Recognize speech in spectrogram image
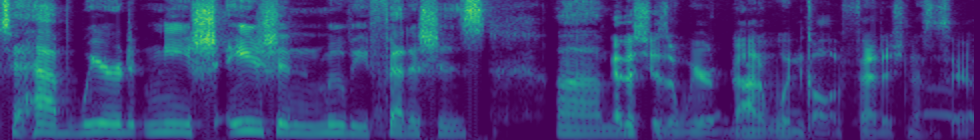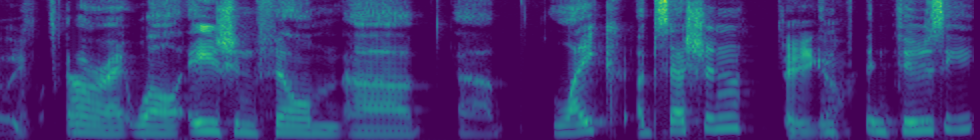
to have weird niche Asian movie fetishes. Um, fetish is a weird. I wouldn't call it fetish necessarily. all right, well, Asian film uh, uh like obsession There you go. enthusi-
